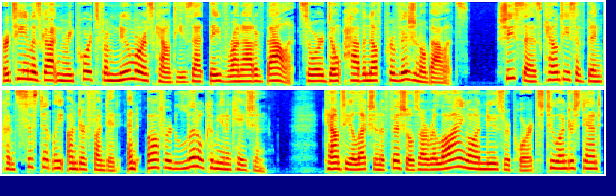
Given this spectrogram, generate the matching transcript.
Her team has gotten reports from numerous counties that they've run out of ballots or don't have enough provisional ballots. She says counties have been consistently underfunded and offered little communication. County election officials are relying on news reports to understand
